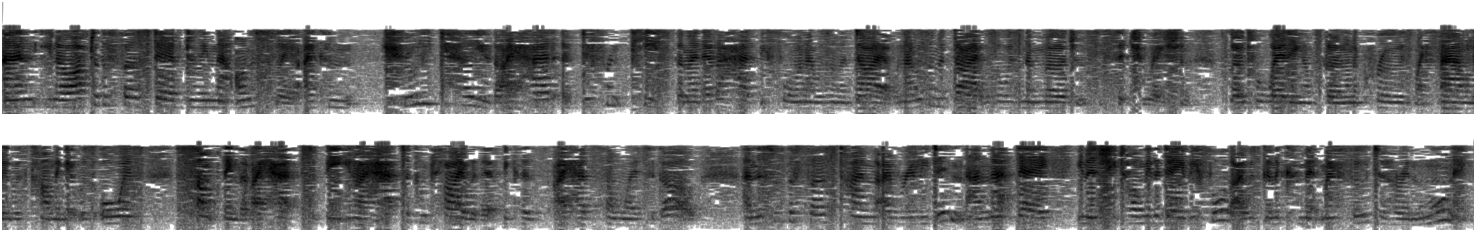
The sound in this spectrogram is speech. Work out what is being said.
And, you know, after the first day of doing that, honestly, I can truly tell you that I had a different peace than I'd ever had before when I was on a diet. When I was on a diet, it was always an emergency situation. I was going to a wedding, I was going on a cruise, my family was coming. It was always something that I had to be, you know, I had to comply with it because I had somewhere to go. And this was the first time that I really didn't. And that day, you know, she told me the day before that I was going to commit my food to her in the morning.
